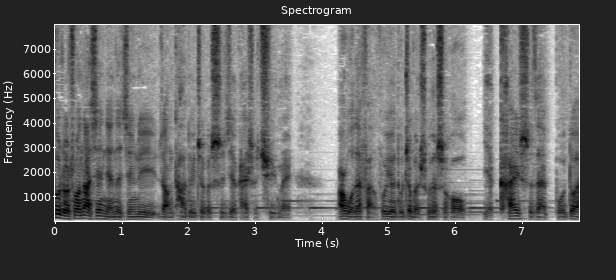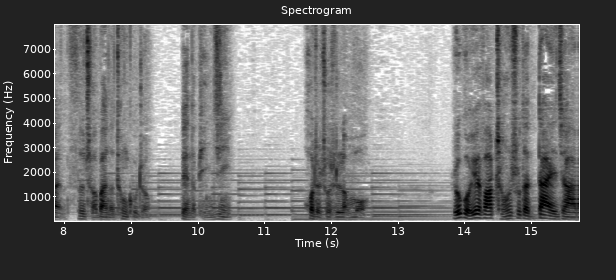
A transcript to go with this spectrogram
作者说，那些年的经历让他对这个世界开始祛魅，而我在反复阅读这本书的时候，也开始在不断撕扯般的痛苦中变得平静，或者说是冷漠。如果越发成熟的代价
